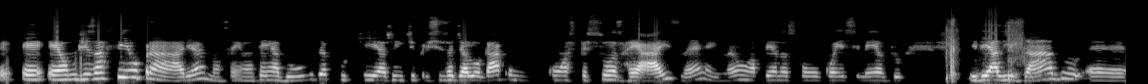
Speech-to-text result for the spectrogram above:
é, é, é um desafio para a área, não sei, não tenha dúvida, porque a gente precisa dialogar com, com as pessoas reais, né, e não apenas com o conhecimento idealizado é,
